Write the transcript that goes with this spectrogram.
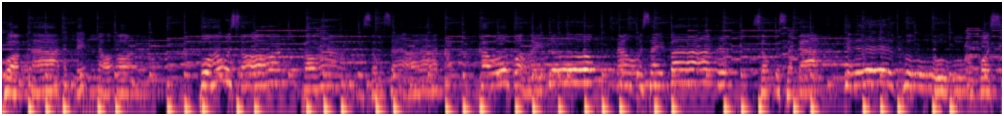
พวกหลานเล่นหลอน ผู้เฮาสอนเขาห้า สงสาร เขาบ่ให้ลุงเนาใส่บ้านสงสารคือคู่บ่โซ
